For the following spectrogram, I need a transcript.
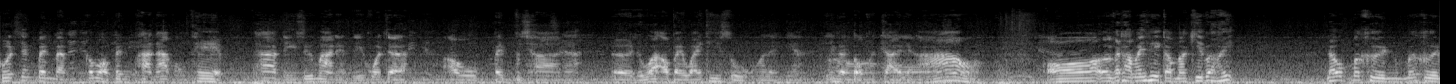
ครุฑซึ่งเป็นแบบเขาบอกเป็นพาหนะของเทพ ถ้าตีซื้อมาเนี่ยตีควรจะเอาไปบูชานะเออหรือว่าเอาไปไว้ที่สูงอะไรเงี้ยพี่ก็ตกใจเลยอ้าวอ๋อเออก็ทำให้พี่กลับมาคิดว่าเฮ้ยแล้วเมื่อคืนเมื่อคืน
